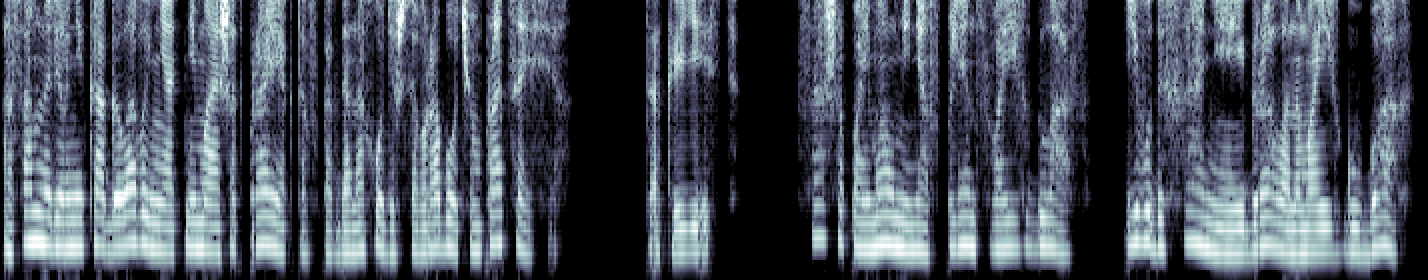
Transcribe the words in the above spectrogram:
а сам наверняка головы не отнимаешь от проектов, когда находишься в рабочем процессе. Так и есть. Саша поймал меня в плен своих глаз. Его дыхание играло на моих губах,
